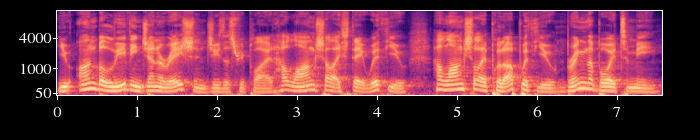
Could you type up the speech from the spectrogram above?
You unbelieving generation, Jesus replied, How long shall I stay with you? How long shall I put up with you? Bring the boy to me.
